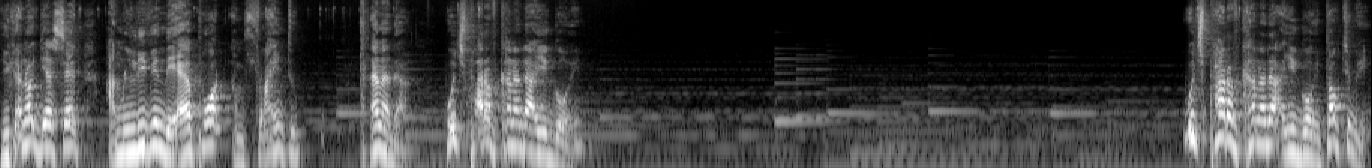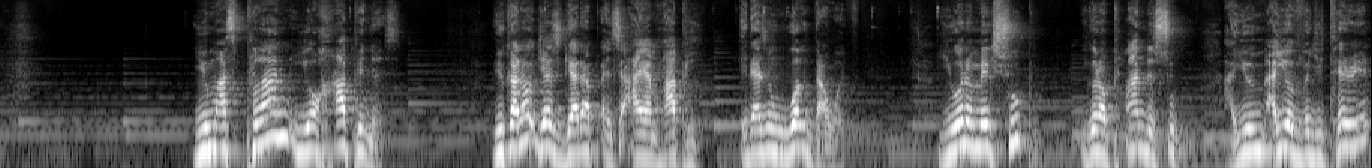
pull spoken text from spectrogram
you cannot just say I'm leaving the airport, I'm flying to Canada. Which part of Canada are you going? Which part of Canada are you going? Talk to me. You must plan your happiness. You cannot just get up and say, I am happy. It doesn't work that way. You want to make soup, you got to plan the soup. Are you, are you a vegetarian?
